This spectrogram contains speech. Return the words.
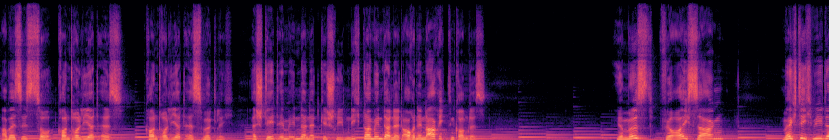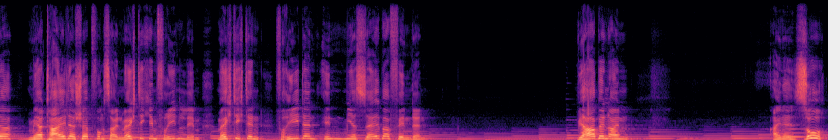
aber es ist so. Kontrolliert es. Kontrolliert es wirklich. Es steht im Internet geschrieben. Nicht nur im Internet, auch in den Nachrichten kommt es. Ihr müsst für euch sagen, möchte ich wieder mehr Teil der Schöpfung sein? Möchte ich im Frieden leben? Möchte ich den Frieden in mir selber finden? Wir haben ein, eine so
